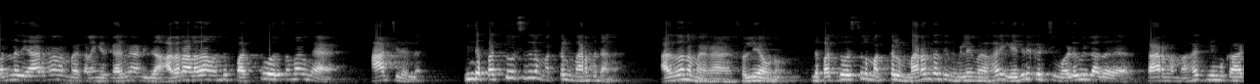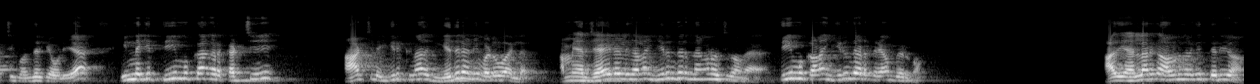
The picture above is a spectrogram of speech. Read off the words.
பண்ணது யாருன்னா நம்ம கலைஞர் கருணாநிதி தான். அதனாலதான் வந்து பத்து வருஷமா இவங்க ஆட்சியில் இல்லை. இந்த பத்து வருஷத்துல மக்கள் மறந்துட்டாங்க. அதுதான் நம்ம சொல்லி ஆகணும். இந்த பத்து வருஷத்துல மக்கள் மறந்ததின் விளைவாக எதிர்க்கட்சி வலுவில்லாத காரணமாக திமுக ஆட்சிக்கு வந்திருக்க ஒழிய இன்னைக்கு திமுகங்கிற கட்சி ஆட்சியில இருக்குன்னா அதுக்கு எதிரணி வலுவா இல்லை. அம்மையார் ஜெயலலிதாலாம் இருந்திருந்தாங்கன்னு வச்சுக்கோங்க. திமுகலாம் இருந்த இடம் தெரியாம போயிருக்கும்? அது எல்லாருக்கும் அவங்களுக்கே தெரியும்.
